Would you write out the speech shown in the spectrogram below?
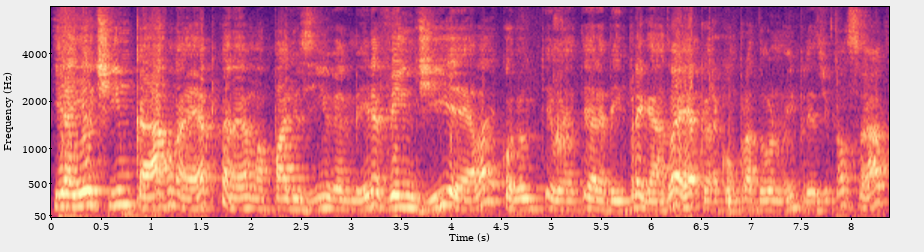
E aí eu tinha um carro na época, né, uma palhozinho vermelha, vendi ela, como eu, eu, eu era bem empregado à época, eu era comprador numa empresa de calçado.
